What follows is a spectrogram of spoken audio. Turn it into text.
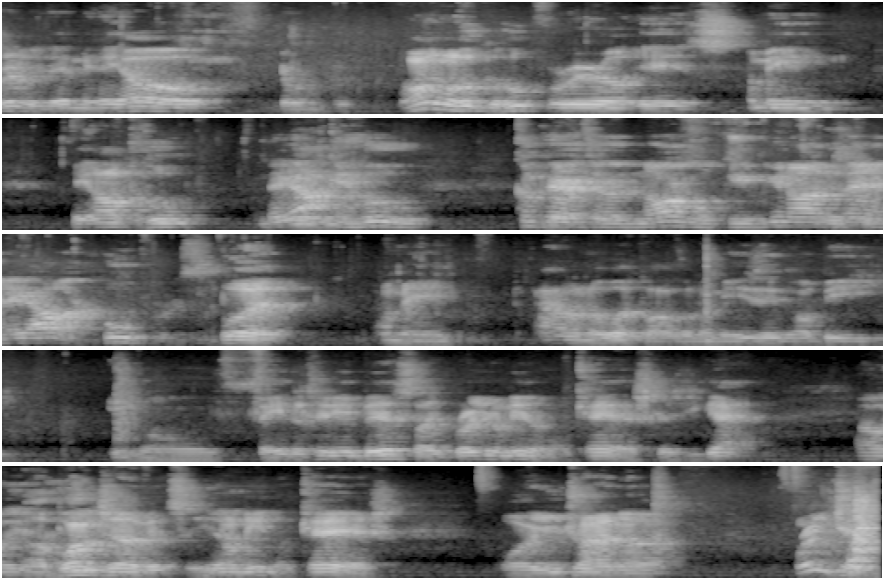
really, I mean, they all the, the only one who can hoop for real is, I mean, they all can hoop, They all can hoop compared to the normal people. You know what I'm saying? They all are hoopers. but I mean, I don't know what's Paul gonna mean. Is he gonna be? He gonna fade into the abyss? Like, bro, you don't need no cash because you got Oh, yeah. a bunch of it, so you don't need no cash. Or are you trying to ring chase?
